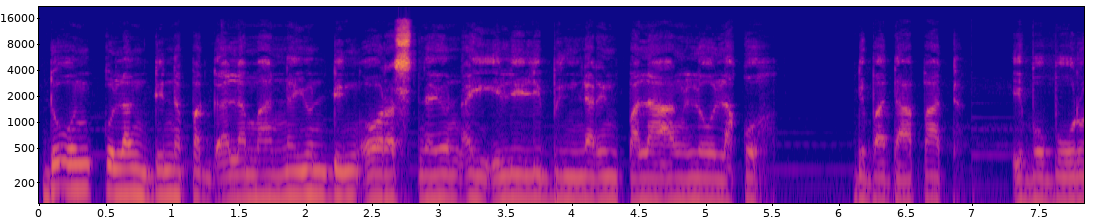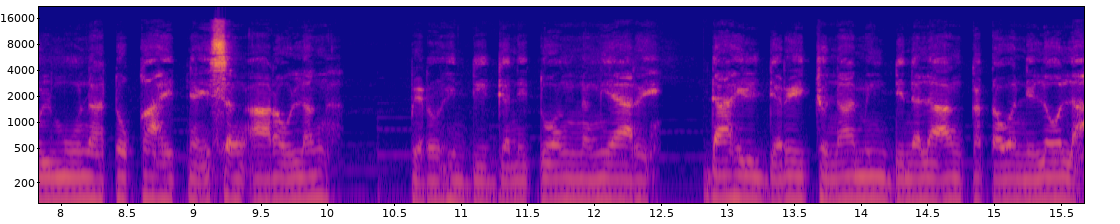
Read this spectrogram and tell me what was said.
Doon ko lang din napag-alaman na yun ding oras na yun ay ililibing na rin pala ang lola ko. Ba dapat ibuburol muna to kahit na isang araw lang? Pero hindi ganito ang nangyari dahil diretso naming dinala ang katawan ni lola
